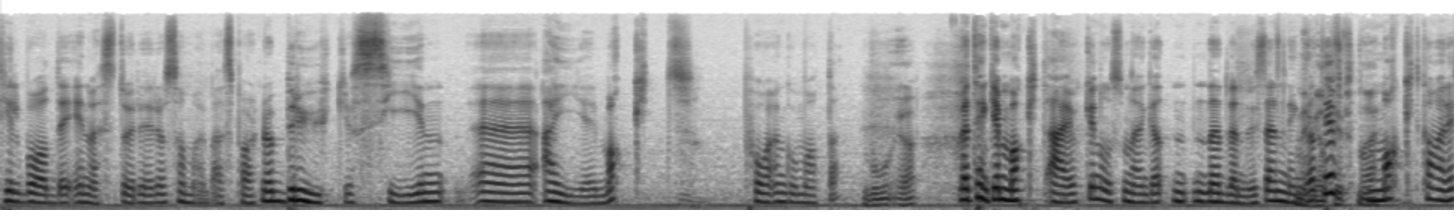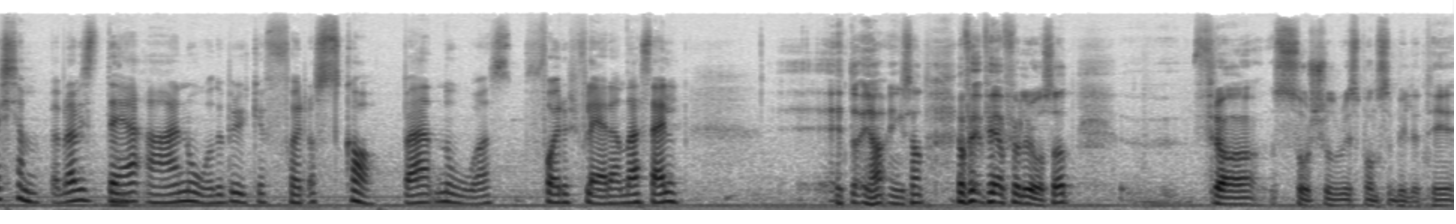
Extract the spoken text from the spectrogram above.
til både investorer og samarbeidspartnere, og bruke sin eh, eiermakt på en god måte. Bo, ja. Jeg tenker Makt er jo ikke noe som nødvendigvis er negativt. negativt makt kan være kjempebra hvis det er noe du bruker for å skape noe for flere enn deg selv. Et, ja, ikke sant? Ja, for, for, jeg føler også at fra social responsibility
